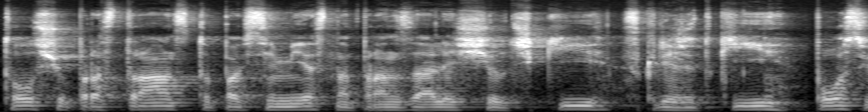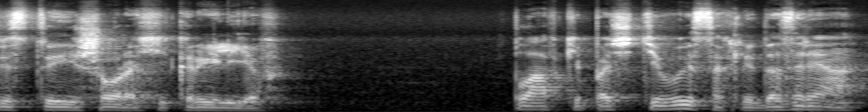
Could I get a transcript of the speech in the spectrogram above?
Толщу пространства повсеместно пронзали щелчки, скрежетки, посвисты и шорохи крыльев. Плавки почти высохли, да зря.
